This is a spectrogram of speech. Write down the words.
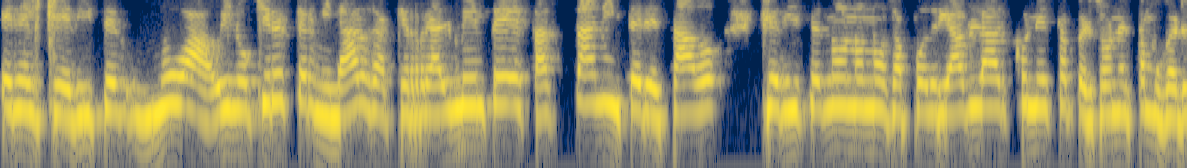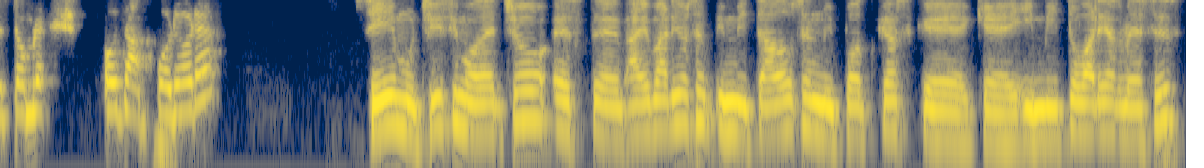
en el que dices, wow, y no quieres terminar, o sea, que realmente estás tan interesado que dices, no, no, no, o sea, podría hablar con esta persona, esta mujer, este hombre, o sea, por horas? Sí, muchísimo. De hecho, este, hay varios invitados en mi podcast que, que invito varias veces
